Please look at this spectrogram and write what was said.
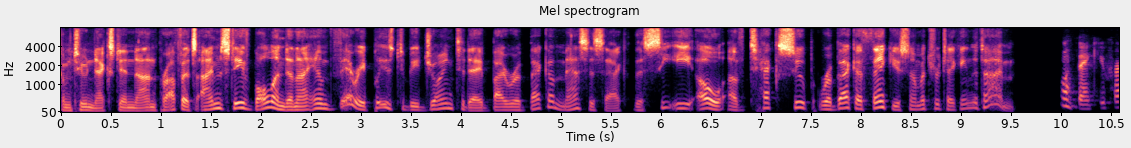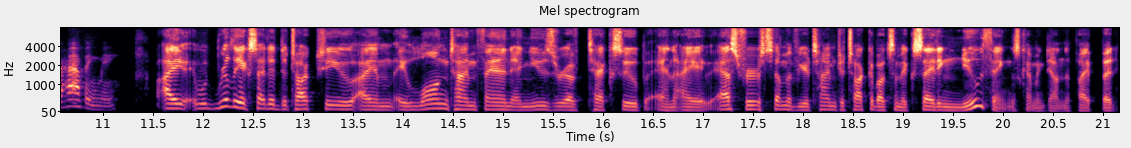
Welcome to Next in Nonprofits. I'm Steve Boland, and I am very pleased to be joined today by Rebecca Masisak, the CEO of TechSoup. Rebecca, thank you so much for taking the time. Well, thank you for having me. I am really excited to talk to you. I am a longtime fan and user of TechSoup, and I asked for some of your time to talk about some exciting new things coming down the pipe. But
